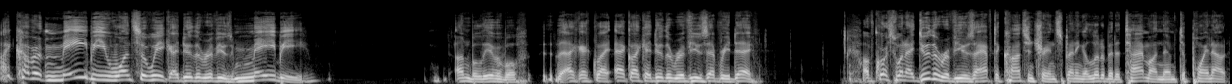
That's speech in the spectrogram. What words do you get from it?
I cover it maybe once a week. I do the reviews. Maybe. Unbelievable. Act, like, act like I do the reviews every day. Of course, when I do the reviews, I have to concentrate on spending a little bit of time on them to point out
